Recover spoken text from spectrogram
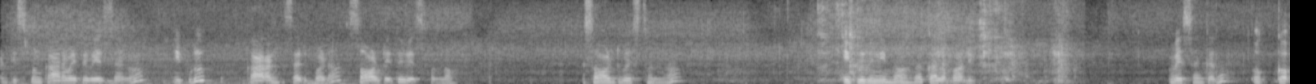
వన్ టీ స్పూన్ కారం అయితే వేసాను. ఇప్పుడు కారానికి సరిపడా సాల్ట్ అయితే వేసుకుందాం. సాల్ట్ వేస్తున్నా. ఇప్పుడు దీన్ని బాగా కలపాలి. వేసాం కదా. ఒక్క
